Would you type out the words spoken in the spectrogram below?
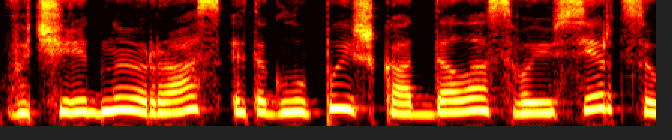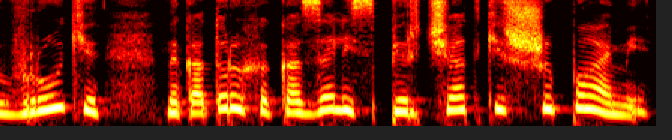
В очередной раз эта глупышка отдала свое сердце в руки, на которых оказались перчатки с шипами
